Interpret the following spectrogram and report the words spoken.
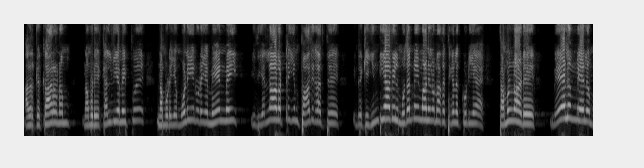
அதற்கு காரணம் நம்முடைய கல்வி அமைப்பு நம்முடைய மொழியினுடைய மேன்மை இது எல்லாவற்றையும் பாதுகாத்து இன்றைக்கு இந்தியாவில் முதன்மை மாநிலமாக திகழக்கூடிய தமிழ்நாடு மேலும் மேலும்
